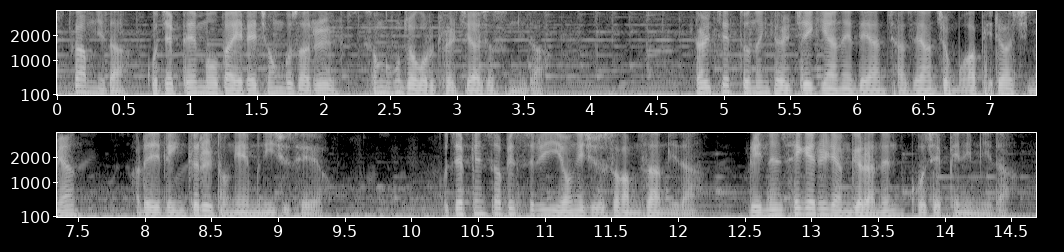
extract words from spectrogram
축하합니다. 고제펜 모바일의 청구서를 성공적으로 결제하셨습니다. 결제 또는 결제 기한에 대한 자세한 정보가 필요하시면 아래 링크를 통해 문의 주세요. 고제펜 서비스를 이용해 주셔서 감사합니다. 우리는 세계를 연결하는 고제펜입니다.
